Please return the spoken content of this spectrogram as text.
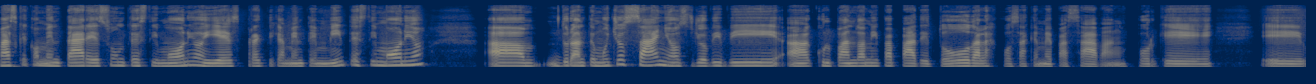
más que comentar, es un testimonio y es prácticamente mi testimonio. durante muchos años yo viví ah, culpando a mi papá de todas las cosas que me pasaban, porque eh,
